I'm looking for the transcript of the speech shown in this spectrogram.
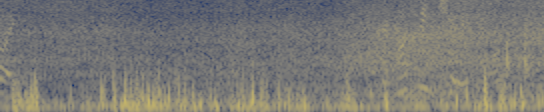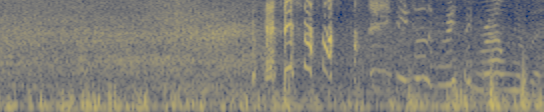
going. There must be chewy He's just messing around with it.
